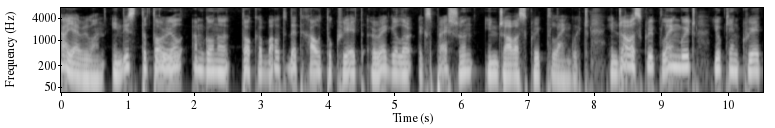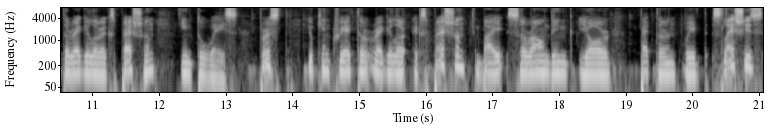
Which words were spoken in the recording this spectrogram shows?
Hi everyone, in this tutorial I'm gonna talk about that how to create a regular expression in JavaScript language. In JavaScript language you can create a regular expression in two ways. First, you can create a regular expression by surrounding your pattern with slashes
